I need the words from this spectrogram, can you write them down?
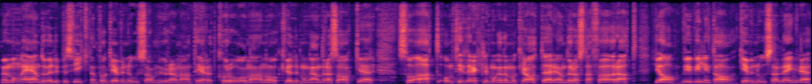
men många är ändå väldigt besvikna på Gavin Newsom, hur han har hanterat coronan och väldigt många andra saker. Så att om tillräckligt många demokrater ändå röstar för att ja, vi vill inte ha Gavin Newsom längre,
